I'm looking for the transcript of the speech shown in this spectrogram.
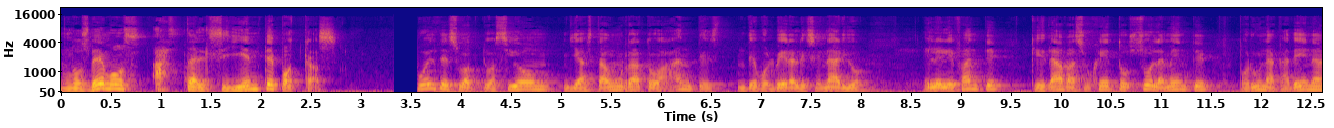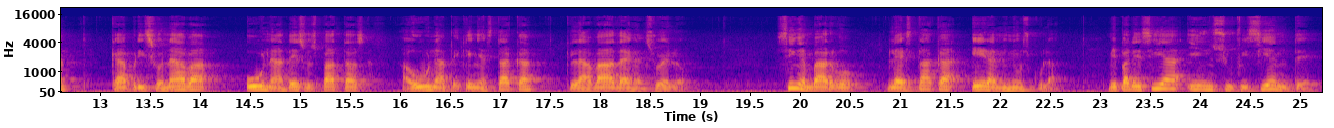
nos vemos hasta el siguiente podcast. Después de su actuación y hasta un rato antes de volver al escenario, el elefante quedaba sujeto solamente por una cadena que aprisionaba una de sus patas a una pequeña estaca clavada en el suelo. Sin embargo, la estaca era minúscula. Me parecía insuficiente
